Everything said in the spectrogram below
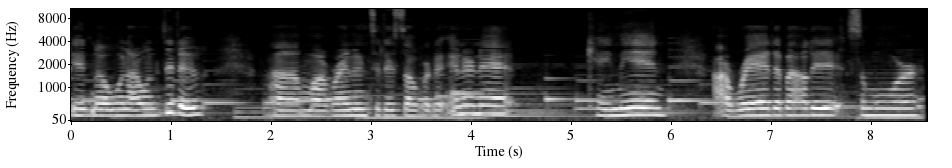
didn't know what I wanted to do. Um, I ran into this over the internet, came in, I read about it some more,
